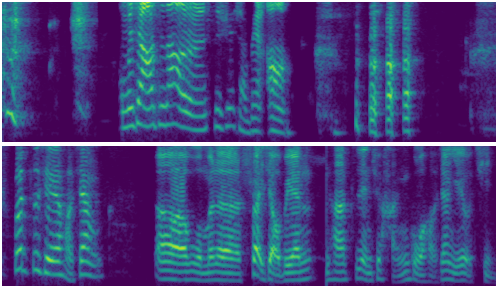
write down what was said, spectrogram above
我们想要知道的人私讯小编啊。不过之前好像。呃，我们的帅小编他之前去韩国，好像也有请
